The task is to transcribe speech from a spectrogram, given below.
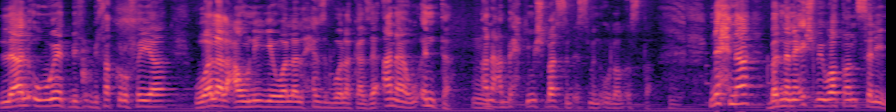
لا القوات بف- بفكروا فيها ولا العونية ولا الحزب ولا كذا. أنا وأنت. أنا عم بحكي مش بس باسم نقول القصة نحن بدنا نعيش بوطن سليم.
